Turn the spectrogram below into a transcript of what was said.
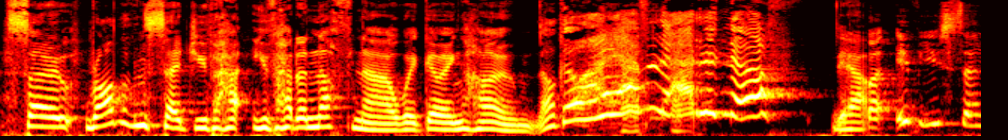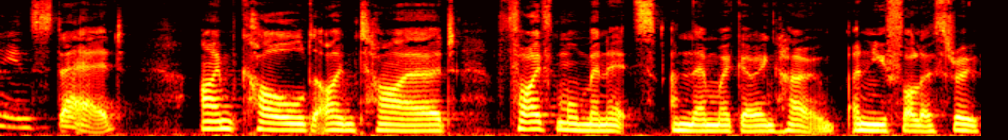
So rather than said you've had you've had enough now, we're going home. They'll go, I haven't had enough. Yeah. But if you say instead, I'm cold, I'm tired, five more minutes, and then we're going home, and you follow through,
